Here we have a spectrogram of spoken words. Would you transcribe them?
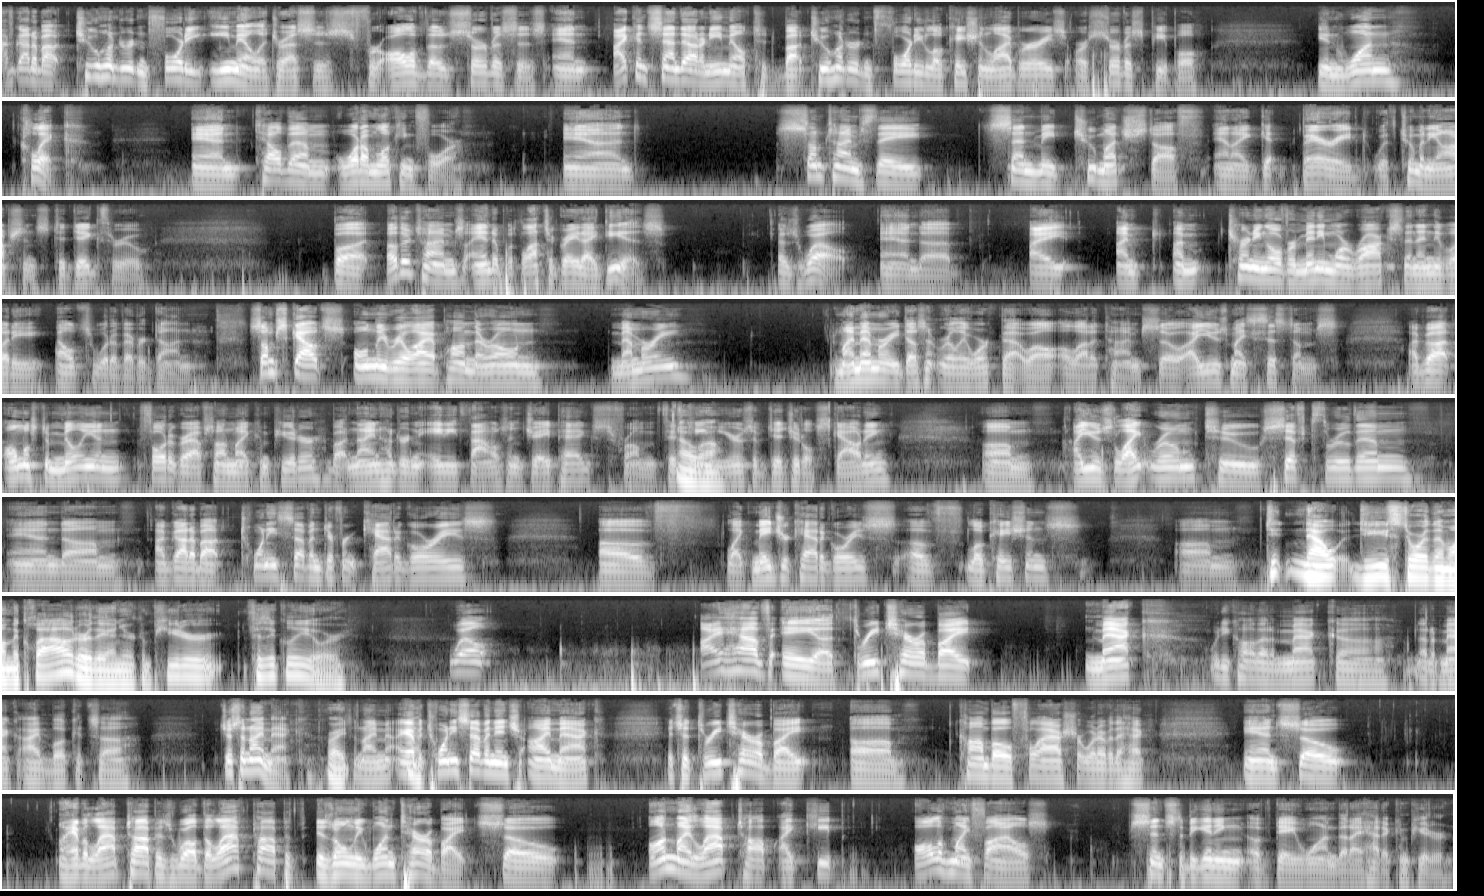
I've got about 240 email addresses for all of those services, and I can send out an email to about 240 location libraries or service people in one click and tell them what I'm looking for. And sometimes they send me too much stuff and I get buried with too many options to dig through. But other times I end up with lots of great ideas as well. And uh, I I'm I'm turning over many more rocks than anybody else would have ever done. Some scouts only rely upon their own memory. My memory doesn't really work that well a lot of times, so I use my systems. I've got almost a million photographs on my computer, about 980,000 JPEGs from 15 Oh, wow. years of digital scouting. Um, I use Lightroom to sift through them, and um, I've got about 27 different categories of like major categories of locations. Um, Do, now, do you store them on the cloud, or are they on your computer physically, or? well, I have a, uh three terabyte Mac. What do you call that? A Mac? Uh, not a Mac iBook. It's a just an iMac. Right. It's an iMac. I have a 27 inch iMac. It's a three terabyte um, combo flash or whatever the heck. And so I have a laptop as well. The laptop is only one terabyte. So on my laptop, I keep all of my files since the beginning of day one that I had a computer.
